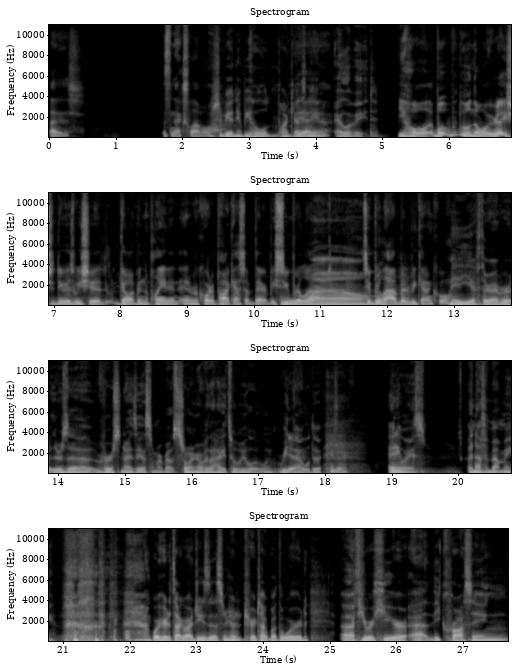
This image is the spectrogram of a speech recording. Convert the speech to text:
That is. That's next level. should be a new Behold podcast Yeah, name. yeah. Elevate. Behold, well, well, no. What we really should do is we should go up in the plane and, and record a podcast up there. It'd be super loud, super loud, but it'd be kind of cool. Maybe if there ever there's a verse in Isaiah somewhere about soaring over the heights, when we will we'll read Yeah. that, we'll do it. Exactly. Anyways, enough about me. we're here to talk about Jesus and we're here to talk about the Word. Uh, if you were here at the crossing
